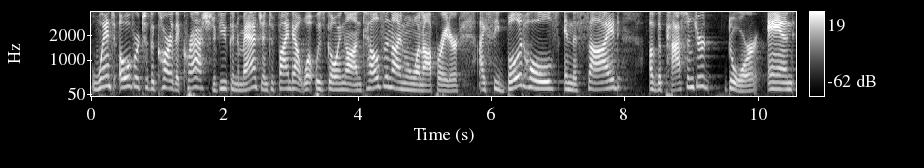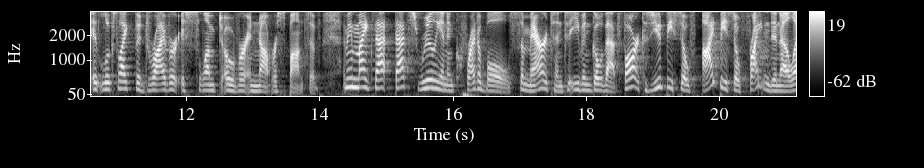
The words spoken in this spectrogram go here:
went over to the car that crashed, if you can imagine, to find out what was going on, tells the 911 operator, I see bullet holes in the side of the passenger door and it looks like the driver is slumped over and not responsive. I mean, Mike, that that's really an incredible Samaritan to even go that far because you'd be so I'd be so frightened in LA,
